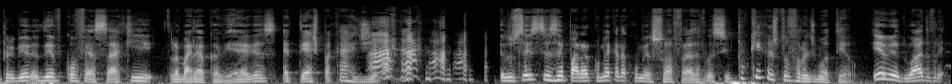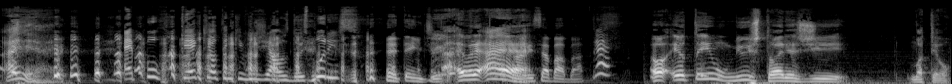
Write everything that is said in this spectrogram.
Primeiro eu devo confessar que trabalhar com a Viegas é teste para cardíaco. eu não sei se vocês repararam como é que ela começou a frase. Ela falou assim: por que, que eu estou falando de motel? Eu e o Eduardo, eu falei, ai, ai. É por que que eu tenho que vigiar os dois? Por isso. Entendi. Ah, eu falei, ah, é. Larissa Babá. Ó, eu tenho mil histórias de motel.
